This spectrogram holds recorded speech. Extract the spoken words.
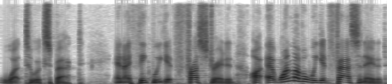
what to expect. And I think we get frustrated. Uh, at one level, we get fascinated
